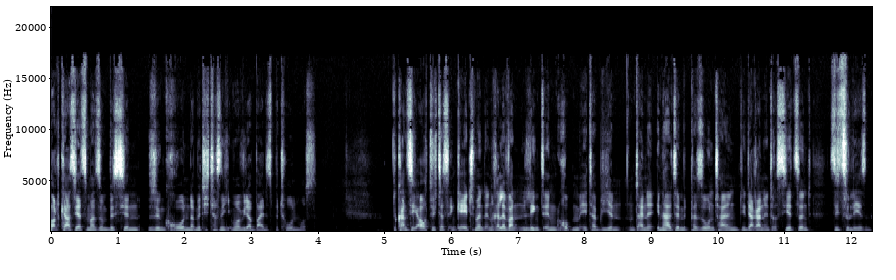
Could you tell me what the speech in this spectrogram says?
Podcast jetzt mal so ein bisschen synchron, damit ich das nicht immer wieder beides betonen muss. Du kannst dich auch durch das Engagement in relevanten LinkedIn-Gruppen etablieren und deine Inhalte mit Personen teilen, die daran interessiert sind, sie zu lesen.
